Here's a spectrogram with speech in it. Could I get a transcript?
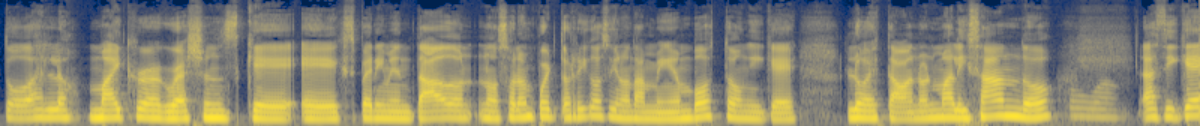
todas los microaggressions que he experimentado, no solo en Puerto Rico, sino también en Boston y que los estaba normalizando. Oh, Así que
